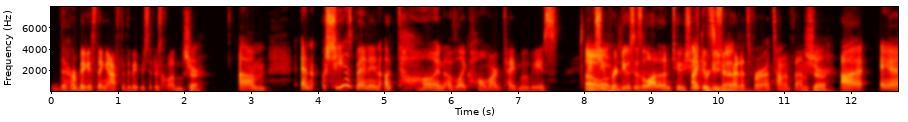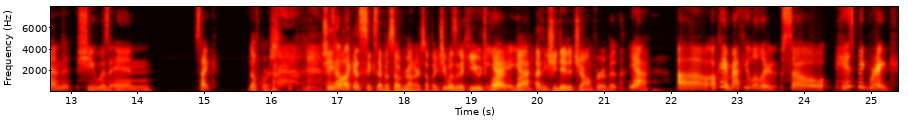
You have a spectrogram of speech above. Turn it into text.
the her biggest thing after the Babysitters Club. Sure. Um, and she has been in a ton of like Hallmark type movies, and Oh, she okay. produces a lot of them too. She has producer credits for a ton of them. Sure, Uh, and she was in Psych. of course. She had well. like a six episode run or something. She wasn't a huge part, yeah. but I think she dated Shawn for a bit. yeah. Uh, okay, Matthew Lillard. So his big break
